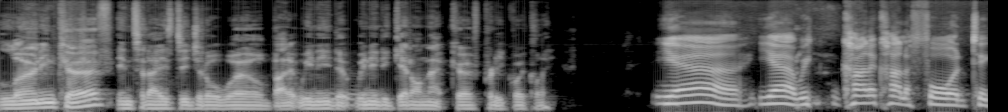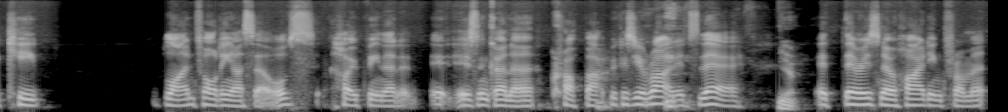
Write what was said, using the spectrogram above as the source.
learning curve in today's digital world, but we need to we need to get on that curve pretty quickly. Yeah, yeah, we kind of can't afford to keep blindfolding ourselves, hoping that it, it isn't going to crop up because you're right, it's there. Yeah, it, there is no hiding from it.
